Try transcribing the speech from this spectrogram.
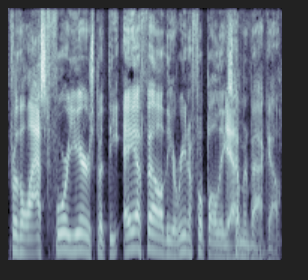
for the last four years, but the AFL, the Arena Football League, is Yeah. coming back out.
